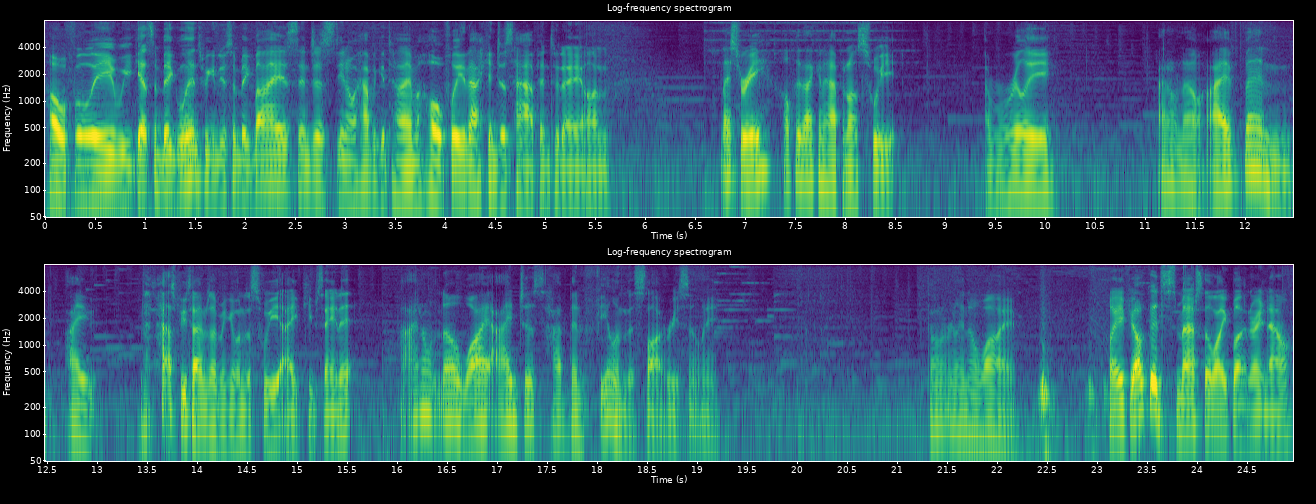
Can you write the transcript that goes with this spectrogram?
Hopefully we get some big wins. We can do some big buys and just you know have a good time. Hopefully that can just happen today on. Nice re. Hopefully that can happen on Sweet. I'm really... I don't know. I've been... I The past few times I've been going to Sweet, I keep saying it. I don't know why. I just have been feeling this slot recently. Don't really know why. But if y'all could smash the like button right now,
